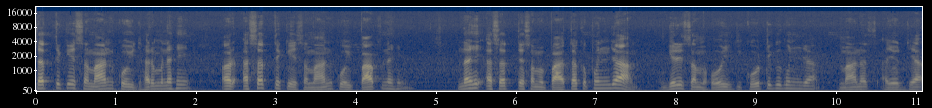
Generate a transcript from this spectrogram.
सत्य के समान कोई धर्म नहीं और असत्य के समान कोई पाप नहीं। नहीं असत्य समपातक पुंजा, गिर सम हो कोटिक गुंजा, मानस अयोध्या।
